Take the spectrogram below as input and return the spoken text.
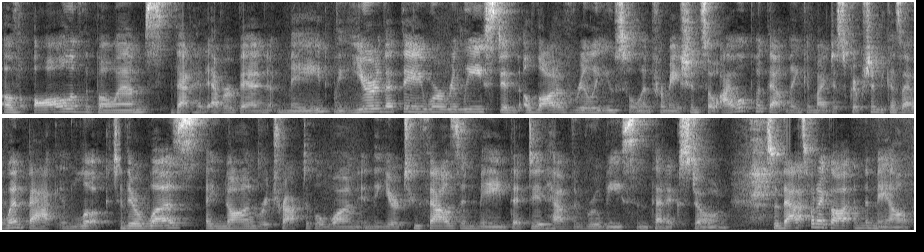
of all of the Bohèmes that had ever been made, the year that they were released, and a lot of really useful information. So I will put that link in my description because I went back and looked. There was a non-retractable one in the year 2000 made that did have the ruby synthetic stone. So that's what I got in the mail.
